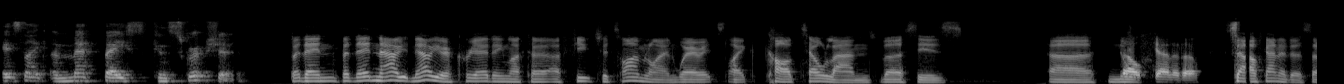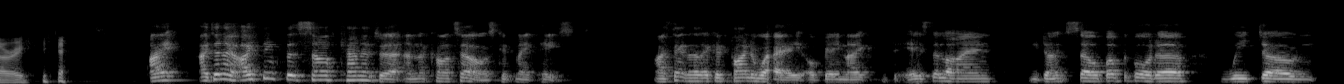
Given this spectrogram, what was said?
it's like a meth-based conscription. But then, but then now, now you're creating like a, a future timeline where it's like cartel land versus uh North South Canada. South Canada. Sorry. I I don't know. I think that South Canada and the cartels could make peace. I think that they could find a way of being like, here's the line. You don't sell above the border. We don't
